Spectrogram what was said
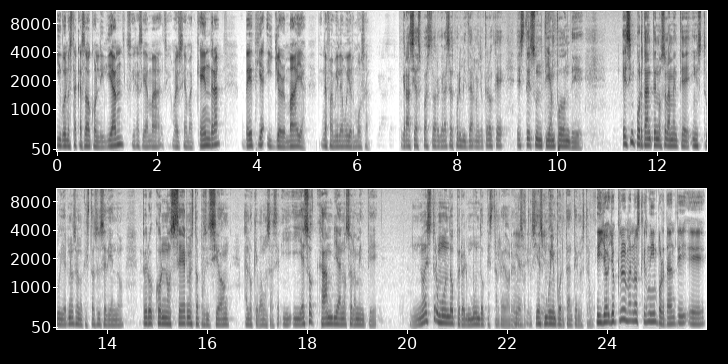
y bueno, está casado con Lilian, su hija se llama, su hija mayor se llama Kendra, Bethia y Jeremiah una familia muy hermosa. Gracias, pastor. Gracias por invitarme. Yo creo que este es un tiempo donde es importante no solamente instruirnos en lo que está sucediendo, pero conocer nuestra posición a lo que vamos a hacer. Y, eso cambia no solamente nuestro mundo, pero el mundo que está alrededor de nosotros. y es muy importante nuestro mundo. Sí, yo, yo creo, hermanos, que es muy importante. Eh,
